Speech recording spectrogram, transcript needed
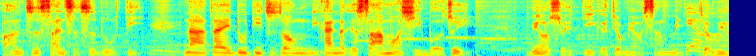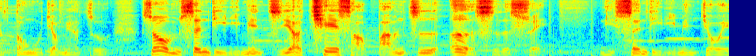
百分之三十是陆地。嗯，那在陆地之中，你看那个沙漠洗不水。没有水，第一个就没有生命就没有动物，就没有植物。所以，我们身体里面只要缺少百分之二十的水，你身体里面就会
